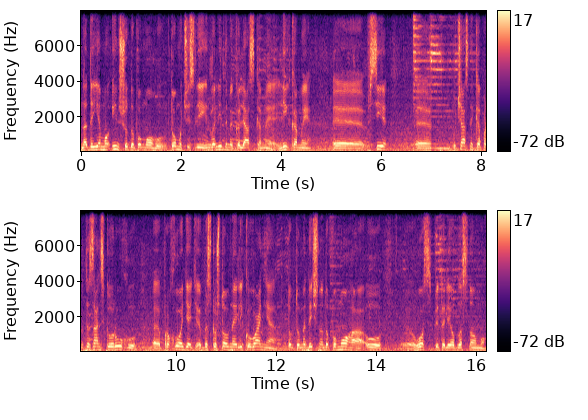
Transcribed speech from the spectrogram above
надаємо іншу допомогу, в тому числі інвалідними колясками, ліками. Е, Всі е, учасники партизанського руху е, проходять безкоштовне лікування, тобто медична допомога у госпіталі обласному.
